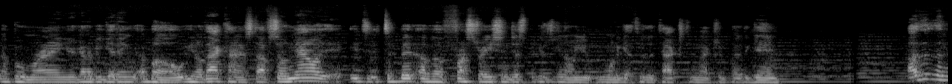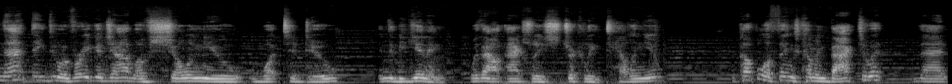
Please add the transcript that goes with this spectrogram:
a boomerang, you're going to be getting a bow, you know, that kind of stuff. So now it's, it's a bit of a frustration just because, you know, you, you want to get through the text and actually play the game. Other than that, they do a very good job of showing you what to do in the beginning without actually strictly telling you. A couple of things coming back to it that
